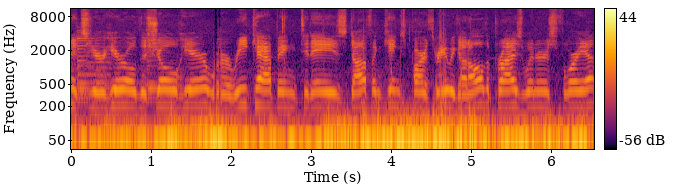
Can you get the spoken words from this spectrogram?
it's your hero the show here. We're recapping today's Dauphin Kings Par 3. We got all the prize winners for you,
